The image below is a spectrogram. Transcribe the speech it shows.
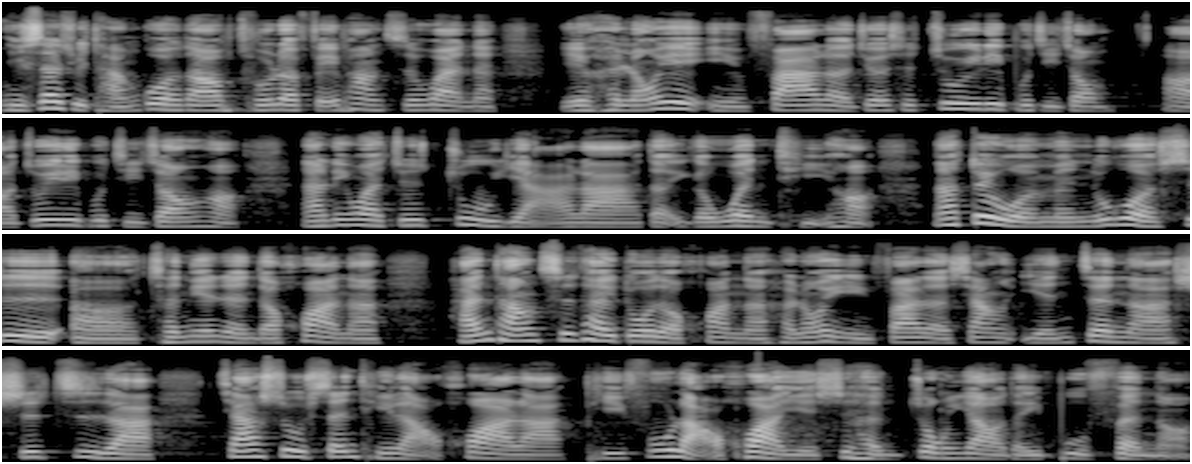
你摄取糖过高，除了肥胖之外呢，也很容易引发了就是注意力不集中。啊，注意力不集中哈。那另外就是蛀牙啦的一个问题哈。那对我们如果是呃成年人的话呢，含糖吃太多的话呢，很容易引发的像炎症啊、失智啊、加速身体老化啦、皮肤老化也是很重要的一部分哦。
